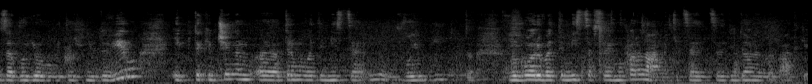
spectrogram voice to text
завойовувати їхню довіру і таким чином е, отримувати місце, ну, тобто виборювати місце в своєму парламенті. Це, це відомі випадки.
